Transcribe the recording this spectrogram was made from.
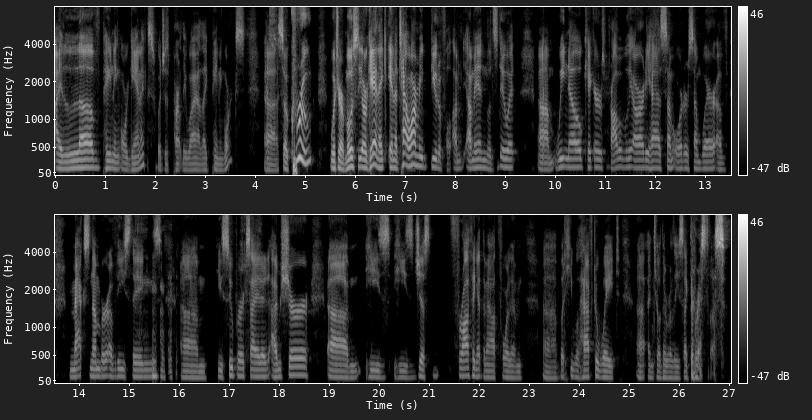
i love painting organics which is partly why i like painting orcs uh, so Kroot, which are mostly organic in a Tau army, beautiful. I'm I'm in. Let's do it. Um, we know Kickers probably already has some order somewhere of max number of these things. um, he's super excited. I'm sure um, he's he's just frothing at the mouth for them. Uh, but he will have to wait uh, until the release, like the rest of us.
